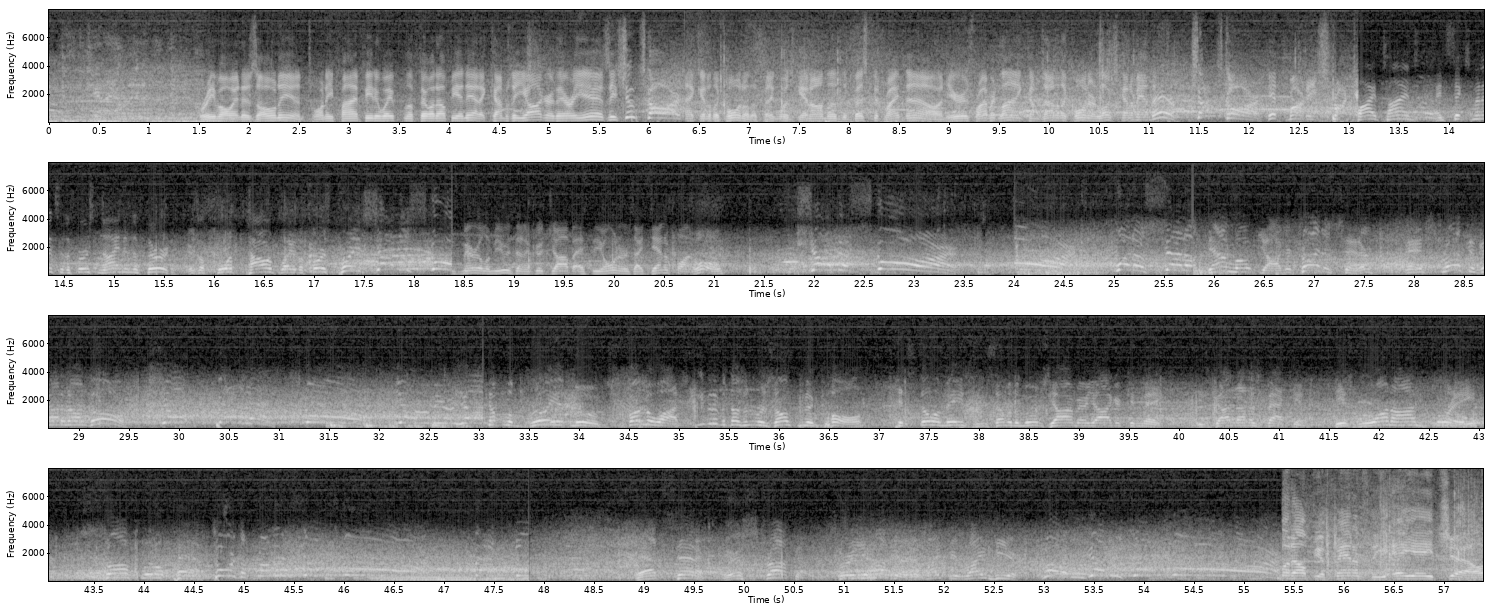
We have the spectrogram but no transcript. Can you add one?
Primo in his own end, 25 feet away from the Philadelphia net. It comes to Jagr, there he is, he shoots, scores! Back into the corner, the Penguins get on the, the biscuit right now, and here's Robert Lang, comes out of the corner, looks, got a man there, shot, score! It's Marty Struck! Five times and six minutes of the first nine in the third. There's a fourth power play of the first period, shot and score! Mary Lemieux has done a good job as the owners identify. Uh oh. Shot to score! Score! What a setup! Down low, Jagr tried to center, and Straka got it on goal. Shot! Bennett! Score! Jaromir Jagr! A couple of brilliant moves. Fun to watch. Even if it doesn't result in a goal, it's still amazing some of the moves Jaromir Jagr can make. He's got it on his back end. He's one on three. Soft little pass towards the front of the shot! At center, here's Straka for Jagr. It might be right here. Philadelphia Phantoms, the AHL.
